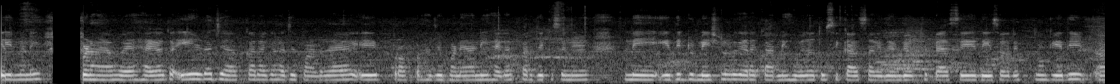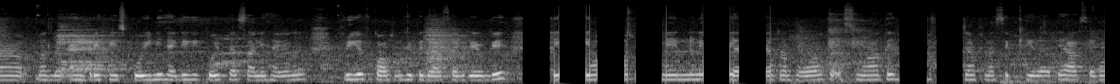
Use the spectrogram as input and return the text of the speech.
ਇਹਨਾਂ ਨੇ ਬਣਾਇਆ ਹੋਇਆ ਹੈਗਾ ਗਾ। ਇਹ ਜਿਹੜਾ ਜੈਵਕਰ ਹੈਗਾ ਹਜੇ ਬਣ ਰਿਹਾ ਹੈ, ਇਹ ਪ੍ਰੋਪਰ ਹਜੇ ਬਣਿਆ ਨਹੀਂ ਹੈਗਾ। ਪਰ ਜੇ ਕਿਸੇ ਨੇ ਨੇ ਇਹਦੀ ਡੋਨੇਸ਼ਨ ਵਗੈਰਾ ਕਰਨੀ ਹੋਵੇ ਤਾਂ ਤੁਸੀਂ ਕਰ ਸਕਦੇ ਹੋਗੇ ਉੱਥੇ ਪੈਸੇ ਦੇ ਸਕਦੇ ਹੋ। ਕਿਉਂਕਿ ਇਹਦੀ ਮਤਲਬ ਐਂਟਰੀ ਫੀਸ ਕੋਈ ਨਹੀਂ ਹੈਗੀ, ਕਿ ਕੋਈ ਪੈਸਾ ਨਹੀਂ ਹੈਗਾ ਫ੍ਰੀ ਆਫ ਕਾਸਟ ਤੁਸੀਂ ਤੇ ਜਾ ਸਕਦੇ ਹੋਗੇ। ਇਹਨਾਂ ਨੇ ਆਪਣਾ ਬਹੁਤ ਸੋਹਣਾ ਤੇ ਆਪਣਾ ਸਿੱਖੀ ਦਾ ਇਤਿਹਾਸ ਹੈਗਾ।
